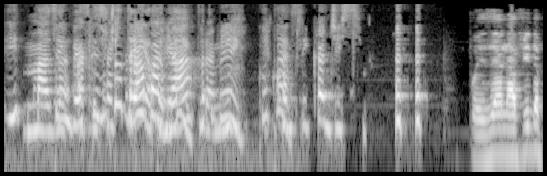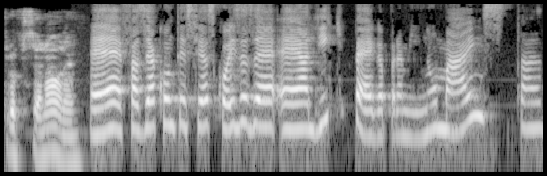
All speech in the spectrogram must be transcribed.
E Mas tem a, vezes a que a gente trabalhar, também, pra mim, é acontece. complicadíssimo. Pois é, na vida profissional, né? É, fazer acontecer as coisas é, é ali que pega pra mim. No mais, tá,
